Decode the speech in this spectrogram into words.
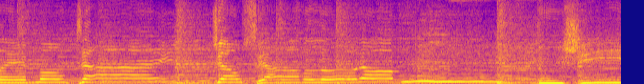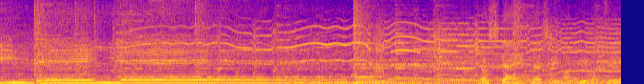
လေမုန်တိုင်းကြောက်စရာမလိုတော့ဘူးသူရှိနေရဲ့ ရောက်စတိုင်းပြစီအောင်ပြပါစေ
